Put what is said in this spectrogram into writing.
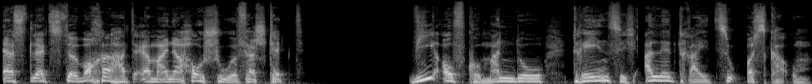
Erst letzte Woche hat er meine Hausschuhe versteckt. Wie auf Kommando drehen sich alle drei zu Oskar um.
